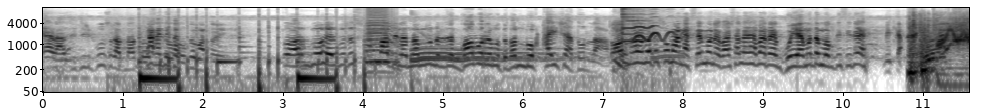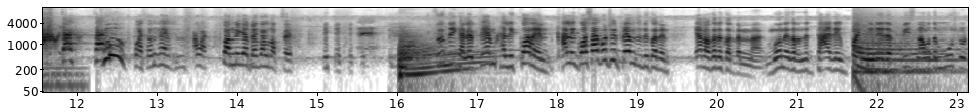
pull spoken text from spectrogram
এরা বুঝলাম না কাকে দিতে তোমার তুই তোর মোহের মধ্যে চুম্মা দিলাম না মনে হচ্ছে গোবরের মতো মুখ ঠাইসা ধরলাম। তোর মনের মধ্যে তোমার নাকছে মনে কর শালা এবারে গুইয়ের মধ্যে মুখ দিছি রে শালা, তোর নিকে ভেজাল পাচ্ছে। যদি খালি প্রেম খালি করেন খালি গসাগসি প্রেম যদি করেন এবার করে করবেন না। মনে করেন যে ডাইরেক্ট পাইতে দিয়ে পিস না মধ্যে মুসুর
